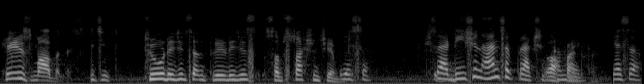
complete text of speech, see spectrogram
he is marvelous. Digit. Two digits and three digits subtraction chamber. Yes, sir. So addition and subtraction Oh, fine, combined. fine. Yes, sir.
